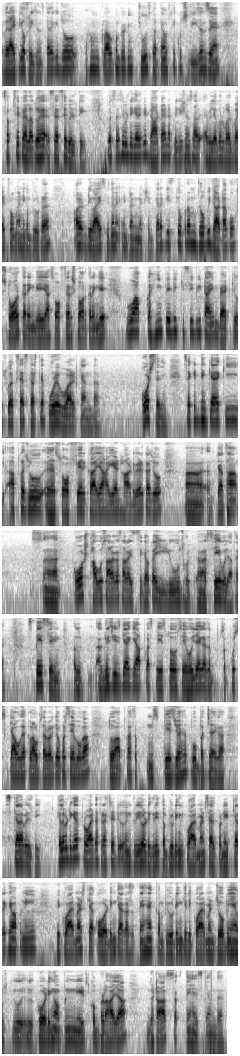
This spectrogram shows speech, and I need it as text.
variety of reasons कह रहे कि जो हम क्लाउड कंप्यूटिंग चूज़ करते हैं, उसके कुछ रीजंस हैं। सबसे पहला तो है एसेसिबिलिटी तो एसेसिबिलिटी कह रहे कि data and application are available world wide from any computer और device with an inter connection कह रहा है कि इसके ऊपर हम जो भी डाटा को स्टोर करेंगे या सॉफ्टवेयर स्टोर करेंगे, वो आप कहीं पे भी किसी भी टाइम बैठ के उसको एक्सेस करते हैं पूरे वर्ल्ड के अंदर। कॉस्ट सेविंग सेकंड थिंग क्या है कि आपका जो सॉफ्टवेयर का या हाई एंड हार्डवेयर का जो आ, क्या था कॉस्ट था वो सारा का सारा इससे क्या होता है यूज़ हो सेव हो जाता है। स्पेस सेविंग अगली चीज़ क्या है कि आपका स्पेस तो सेव हो जाएगा जब सब कुछ क्या हो गया क्लाउड सर्वर के ऊपर सेव होगा तो आपका सब स्पेस जो है वो बच जाएगा। स्केलेबिलिटी स्केलेबिलिटी क्या है provide the flexibility to increase और decrease computing requirements as per need क्या रखें हम अपनी रिक्वायरमेंट्स के अकॉर्डिंग क्या कर सकते हैं? कंप्यूटिंग की रिक्वायरमेंट जो भी हैं, उसकी अकॉर्डिंग हम अपनी नीड्स को बढ़ा या घटा सकते हैं इसके अंदर।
